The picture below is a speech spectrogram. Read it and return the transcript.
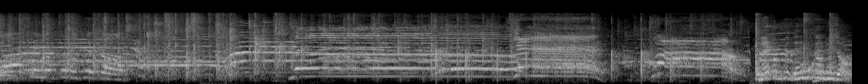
와, 생각도 못했다. 행복한 표정, 행복한 표정.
